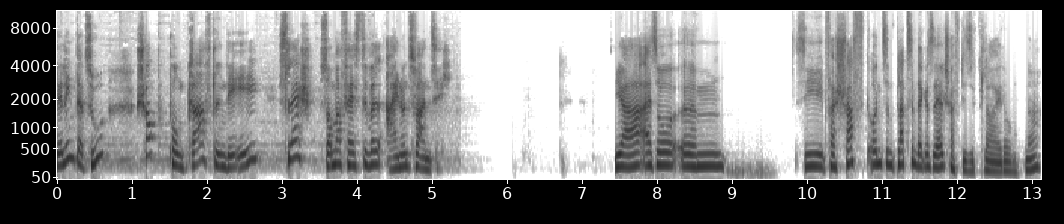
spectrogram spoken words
Der Link dazu shop.krafteln.de slash Sommerfestival 21. Ja, also ähm, sie verschafft uns einen Platz in der Gesellschaft, diese Kleidung. Ne?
